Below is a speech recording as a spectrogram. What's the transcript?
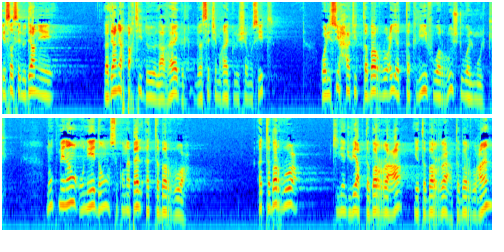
et ça c'est le dernier, la dernière partie de la règle, de la septième règle le chien nous cite, donc maintenant on est dans ce qu'on appelle at-tabarru' at-tabarru' qui vient du verbe tabarra'a yatabarra' tabarru'an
